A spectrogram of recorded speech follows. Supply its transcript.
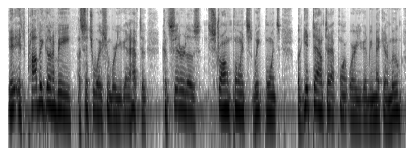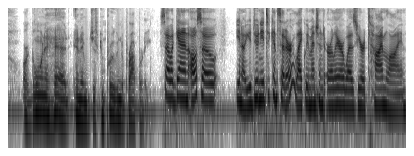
it it's probably going to be a situation where you're going to have to consider those strong points, weak points, but get down to that point where you're going to be making a move or going ahead and just improving the property. So again, also, you know, you do need to consider, like we mentioned earlier, was your timeline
